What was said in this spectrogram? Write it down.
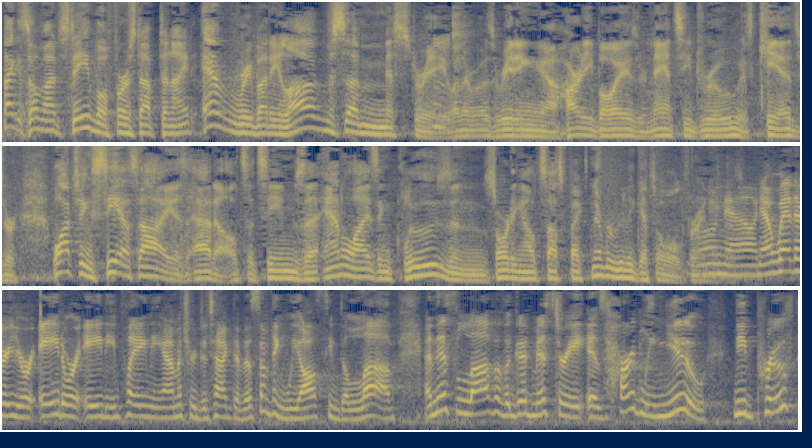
Thank you so much, Steve. Well, first up tonight, everybody loves a mystery, whether it was reading uh, Hardy Boys or Nancy Drew as kids or watching CSI as adults. It seems uh, analyzing clues and sorting out suspects never really gets old for Oh, any us. no. Now, whether you're 8 or 80, playing the amateur detective is something we all seem to love. And this love of a good mystery is hardly new. Need proof?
